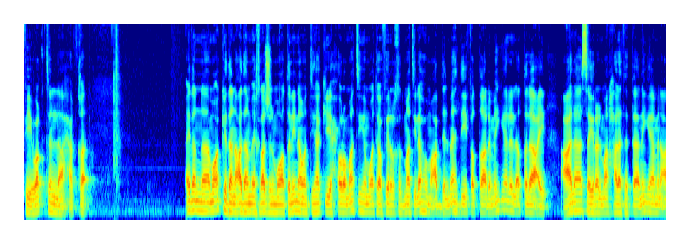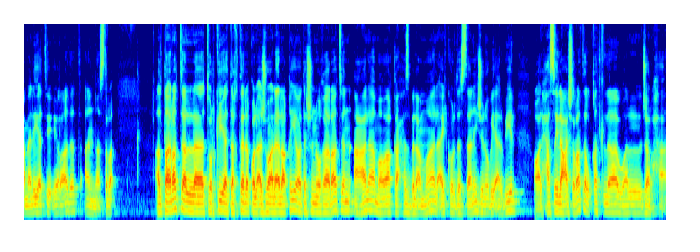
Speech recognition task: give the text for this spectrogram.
في وقت لاحق. أيضا مؤكدا عدم إخراج المواطنين وانتهاك حرماتهم وتوفير الخدمات لهم عبد المهدي في الطارمية للاطلاع على سير المرحلة الثانية من عملية إرادة النصر. الطائرات التركية تخترق الأجواء العراقية وتشن غارات على مواقع حزب العمال الكردستاني جنوب أربيل والحصيلة عشرات القتلى والجرحى.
